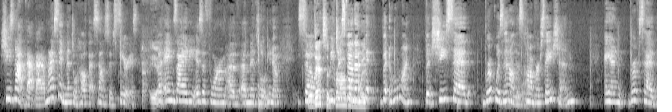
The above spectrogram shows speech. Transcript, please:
She's not that bad. When I say mental health, that sounds so serious. Uh, yeah. But anxiety is a form of a mental, you know. So Well, that's the we just found out. with- But, but hold on. But she said Brooke was in on this conversation, and Brooke said,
